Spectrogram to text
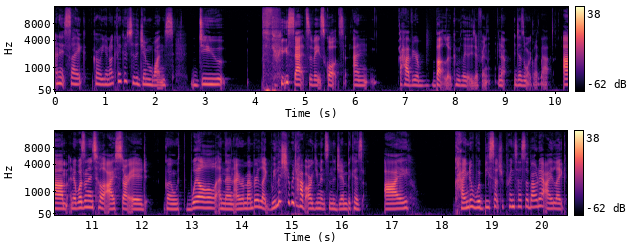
And it's like, girl, you're not going to go to the gym once, do three sets of eight squats and have your butt look completely different. No, it doesn't work like that. Um, and it wasn't until I started going with Will, and then I remember like we literally would have arguments in the gym because I kind of would be such a princess about it. I like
